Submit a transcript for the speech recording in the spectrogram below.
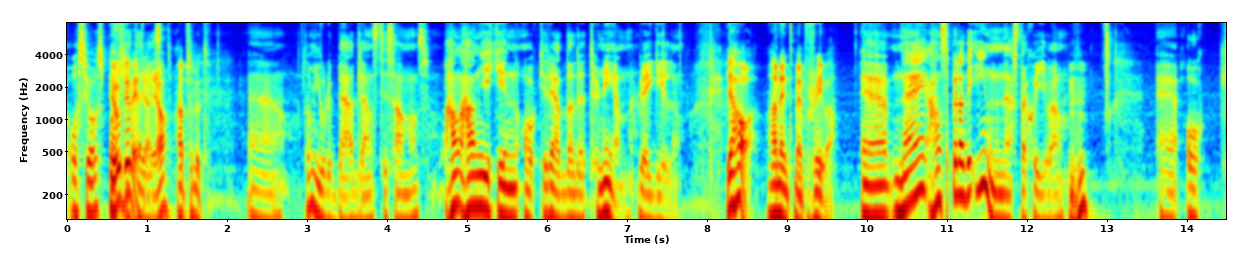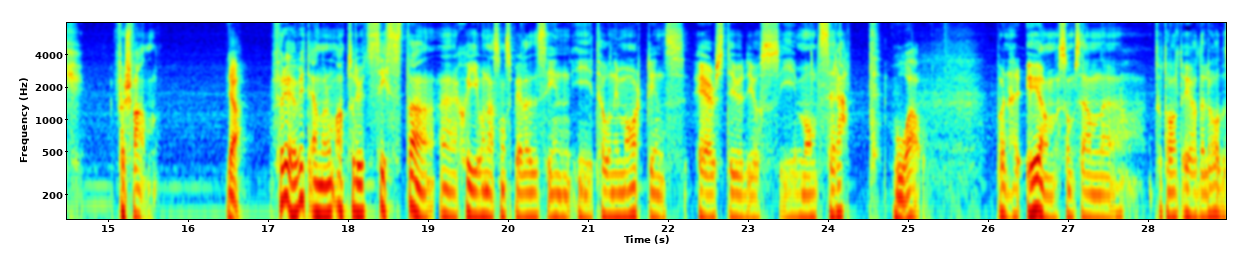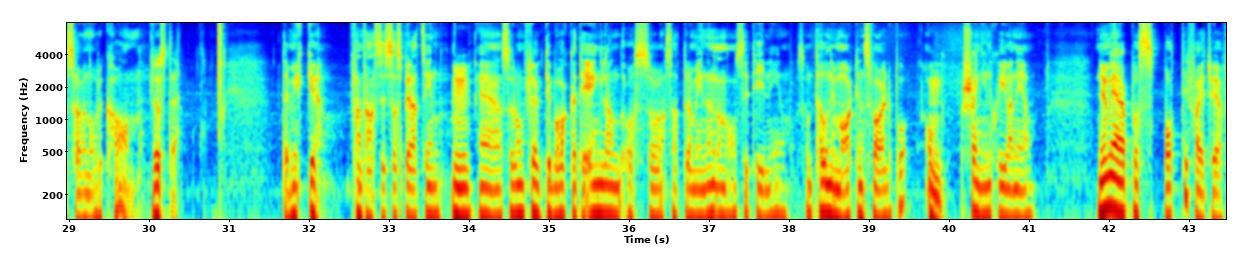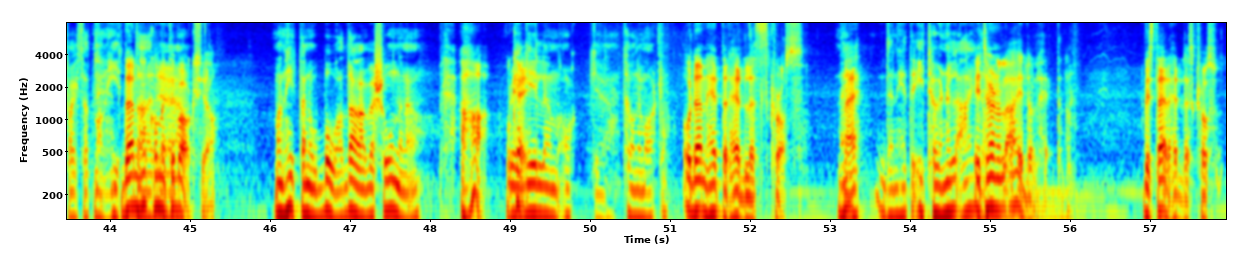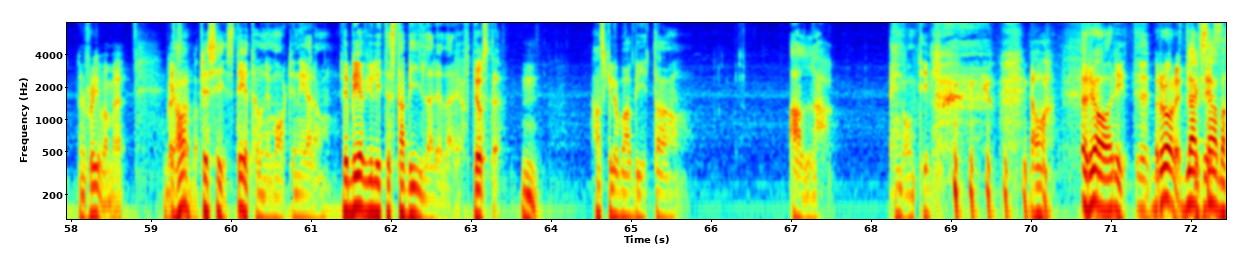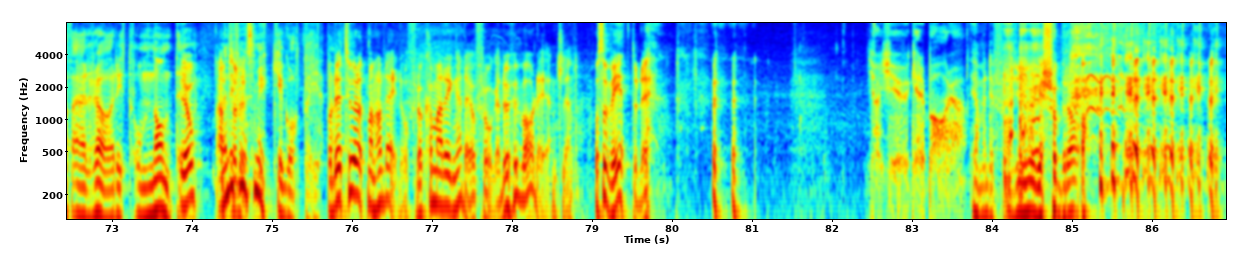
Ozzy Osbournes Jo, det vet jag. Ja, absolut. Eh, de gjorde Badlands tillsammans. Han, han gick in och räddade turnén, Ray Gillan. Jaha, han är inte med på skiva. Eh, nej, han spelade in nästa skiva Mhm. eh, och försvann. Ja. För övrigt en av de absolut sista eh, skivorna som spelades in i Tony Martins Air Studios i Montserrat. Wow. På den här ön som sen eh, totalt ödelades av en orkan. Just det. Det är mycket fantastiskt har spelats in. Mm. Eh, så de flög tillbaka till England och så satte de in en annons i tidningen som Tony Martin svarade på och Mm. sjöng in skivan igen. Numera på Spotify tror jag faktiskt att man hittar. Den har kommit eh, tillbaks, ja. Man hittar nog båda versionerna. Aha, okej. Ray Gillen och eh, Tony Martin. Och den heter Headless Cross. Nej. Den heter Eternal Idol. Eternal Idol heter den. Visst är Headless Cross en skiva med Black ja, Sabbath? precis. Det är Tony Martin-eran. Det blev ju lite stabilare därefter. Just det. Mm. Han skulle bara byta alla en gång till. ja, rörigt. Rörigt, Black precis. Sabbath är rörigt om någonting. Jo, Men det absolut. finns mycket gott att hitta. Och det är tur att man har dig då, för då kan man ringa dig och fråga du, hur var det egentligen? Och så vet du det. Jag ljuger bara. Ja, men det ljuger så bra.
